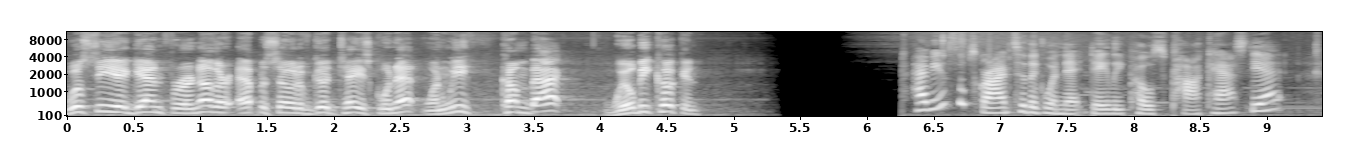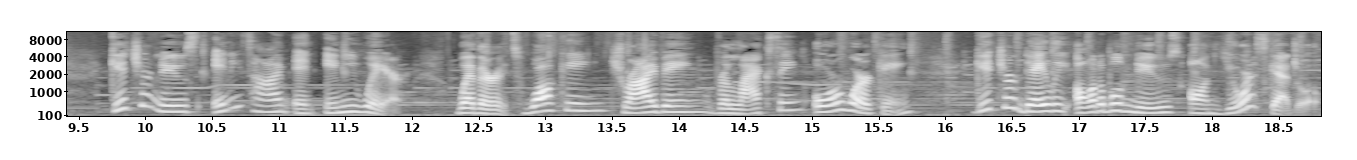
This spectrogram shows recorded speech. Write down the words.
We'll see you again for another episode of Good Taste Gwinnett. When we come back, we'll be cooking. Have you subscribed to the Gwinnett Daily Post podcast yet? Get your news anytime and anywhere, whether it's walking, driving, relaxing, or working. Get your daily audible news on your schedule.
